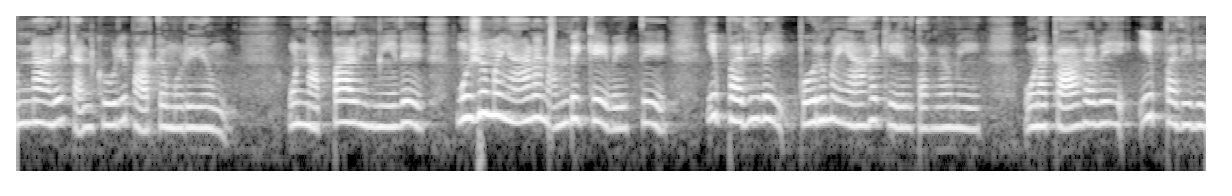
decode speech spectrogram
உன்னாலே கண்கூடி பார்க்க முடியும். உன் அப்பாவின் மீது முழுமையான நம்பிக்கை வைத்து இப்பதிவை பொறுமையாக கேள் தங்கமே. உனக்காகவே இப்பதிவு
